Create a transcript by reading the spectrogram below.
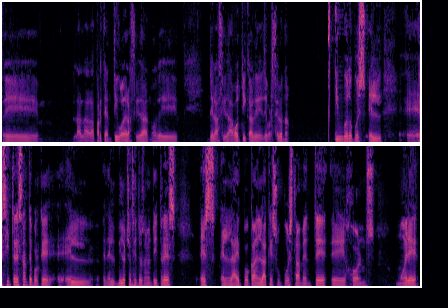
eh, la, la, la, parte antigua de la ciudad, ¿no? De, de la ciudad gótica de, Barcelona. Y bueno, pues el, es interesante porque el, en el 1893 es en la época en la que supuestamente eh, Holmes muere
